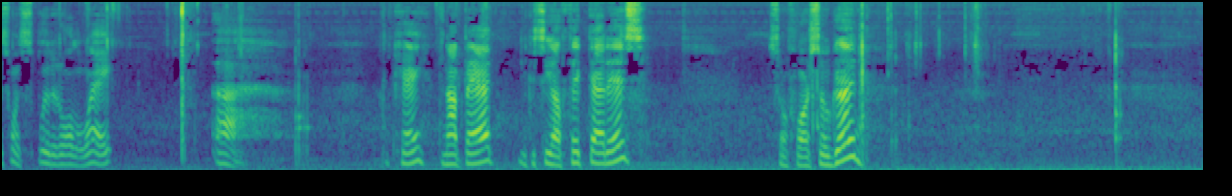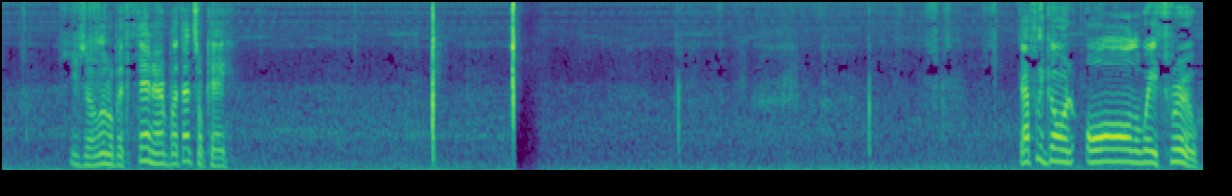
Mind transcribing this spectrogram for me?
this one split it all the way. Ah. Okay, not bad. You can see how thick that is. So far, so good. These are a little bit thinner, but that's okay. Definitely going all the way through.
